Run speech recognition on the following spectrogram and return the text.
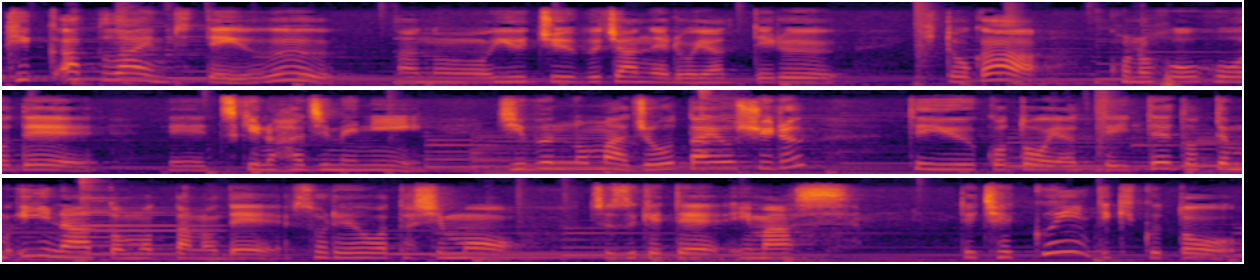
ピックアップラインっていうあの YouTube チャンネルをやってる人がこの方法で、えー、月の初めに自分のまあ状態を知るっていうことをやっていてとってもいいなと思ったのでそれを私も続けています。でチェックインって聞くと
